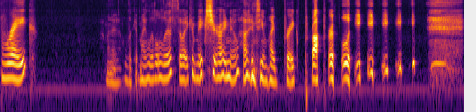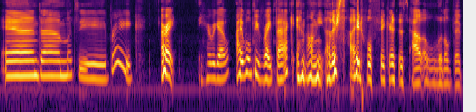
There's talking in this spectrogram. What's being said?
break. I'm going to look at my little list so I can make sure I know how to do my break properly. and um, let's see, break. All right, here we go. I will be right back. And on the other side, we'll figure this out a little bit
